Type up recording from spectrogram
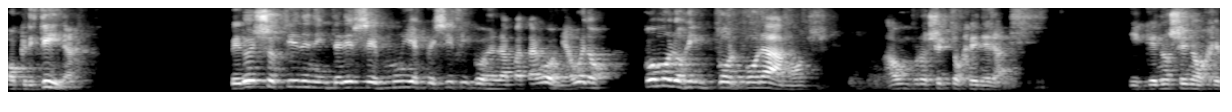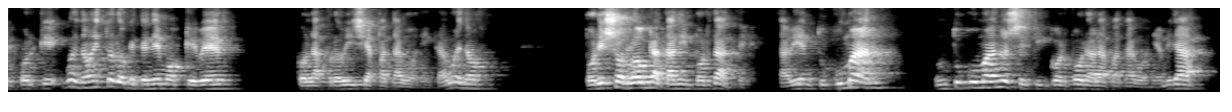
o Cristina. Pero esos tienen intereses muy específicos en la Patagonia. Bueno, ¿cómo los incorporamos a un proyecto general? Y que no se enojen, porque, bueno, esto es lo que tenemos que ver con las provincias patagónicas. Bueno, por eso Roca tan importante. Está bien, Tucumán, un tucumano es el que incorpora a la Patagonia. Mira,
